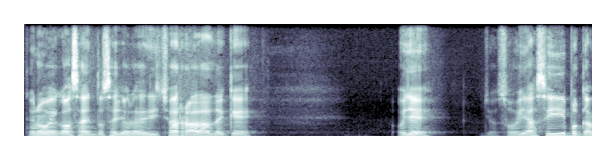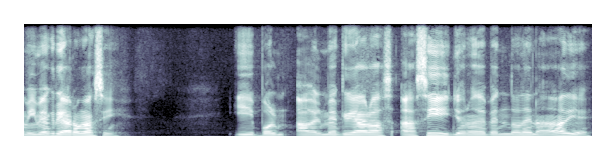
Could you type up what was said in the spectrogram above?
Que uno ve cosas. Entonces yo le he dicho a Rada de que, oye, yo soy así porque a mí me criaron así. Y por haberme criado as- así, yo no dependo de nadie.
